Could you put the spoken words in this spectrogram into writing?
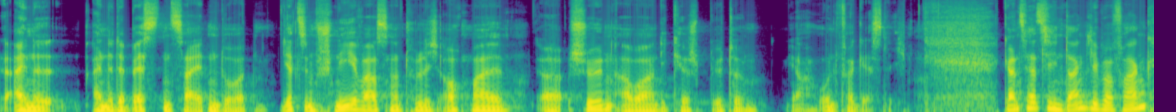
eine, eine der besten Zeiten dort. Jetzt im Schnee war es natürlich auch mal äh, schön, aber die Kirschblüte, ja, unvergesslich. Ganz herzlichen Dank, lieber Frank.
